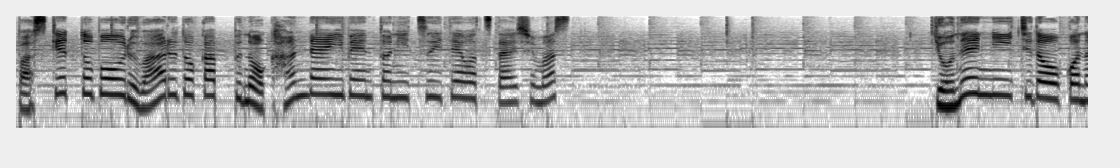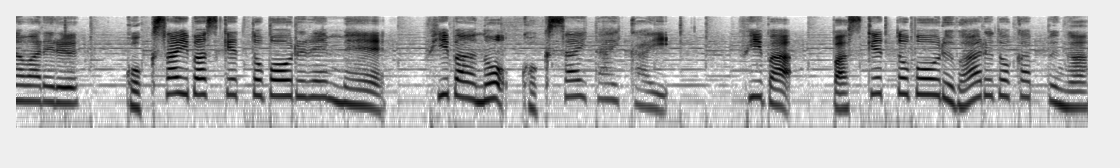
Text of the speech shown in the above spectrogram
バスケットボールワールドカップの関連イベントについてお伝えします。4年に一度行われる国際バスケットボール連盟 FIBA の国際大会。FIBA バスケットボールワールドカップが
